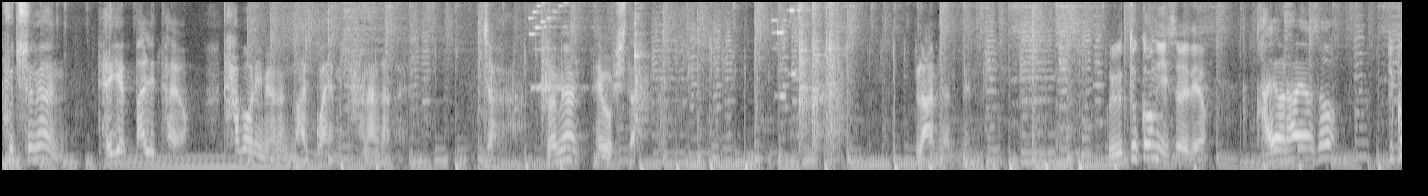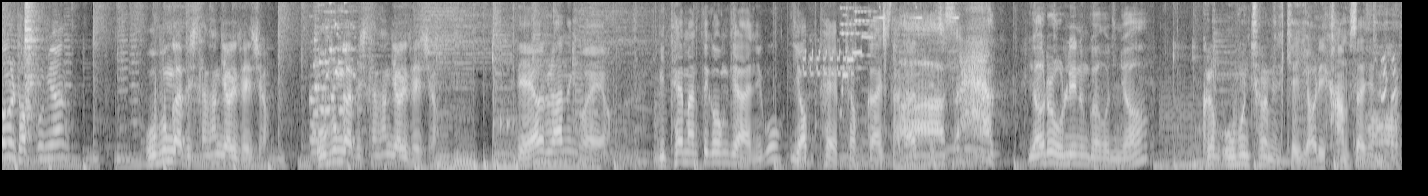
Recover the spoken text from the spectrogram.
후추는 되게 빨리 타요. 타버리면 맛과 향이 다 날아가요. 자, 그러면 해봅시다. 라면. 그리고 뚜껑이 있어야 돼요. 가열하여서 뚜껑을 덮으면 오븐과 비슷한 환경이 되죠. 오븐과 비슷한 환경이 되죠. 예열을 하는 거예요. 밑에만 뜨거운 게 아니고 옆에 벽까지 다 아 따뜻해지죠. 싹 열을 올리는 거거든요. 그럼 오븐처럼 이렇게 열이 감싸지는 거죠.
